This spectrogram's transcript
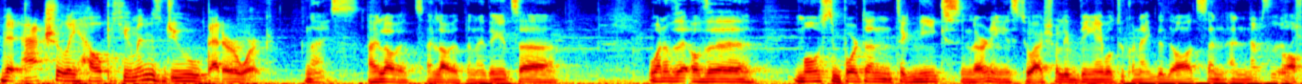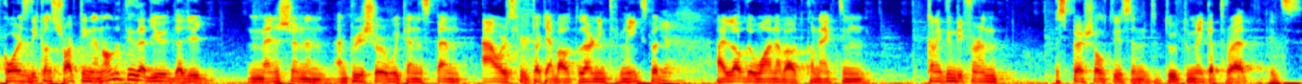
that actually help humans do better work. nice. I love it. I love it, and I think it's uh, one of the of the most important techniques in learning is to actually being able to connect the dots and, and Absolutely. of course deconstructing and all the things that you that you mentioned and I'm pretty sure we can spend hours here talking about learning techniques but Yeah. I love the one about connecting connecting different specialties and to, to make a threat. it's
